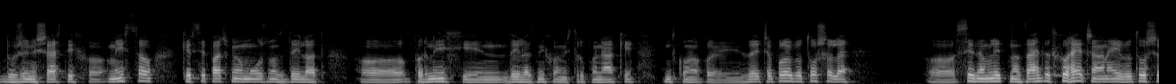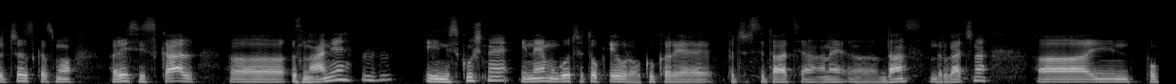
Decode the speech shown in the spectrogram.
v dolžini šestih mesecev, kjer si pač imel možnost delati pri njih in delati z njihovimi strokovnjaki in tako naprej. In zdaj, čeprav je bilo to šele sedem let nazaj, da tako rečem, je bilo to še čas, ko smo res iskali znanje. Uh -huh in izkušnje, in ne mogoče toliko evrov, kot je pač situacija ne, uh, danes drugačna. Uh, in po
